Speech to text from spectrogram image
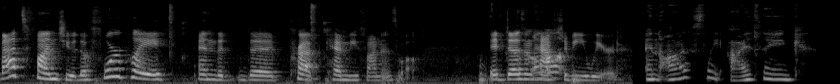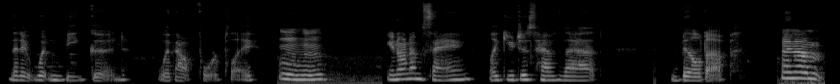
that's fun too the foreplay and the the prep can be fun as well it doesn't have to be weird And honestly, I think that it wouldn't be good without foreplay. mm-hmm You know what I'm saying? Like, you just have that build up. And um,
